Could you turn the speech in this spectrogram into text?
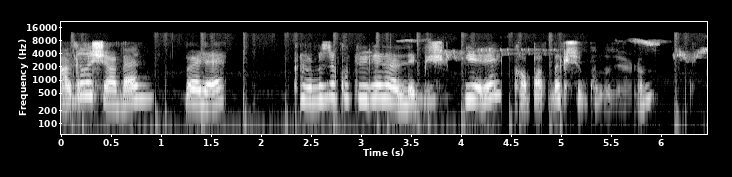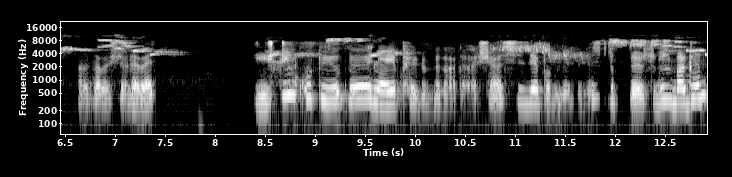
Arkadaşlar ben böyle kırmızı kutuyu genelde bir, yere kapatmak için kullanıyorum. Arkadaşlar evet. Yeşil kutuyu böyle yapıyorum ben arkadaşlar. Siz de yapabilirsiniz. Zıplıyorsunuz. Bakın.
